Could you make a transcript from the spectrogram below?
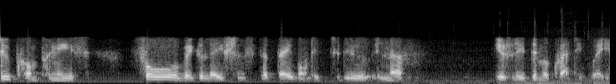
to companies for regulations that they wanted to do in a usually democratic way.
